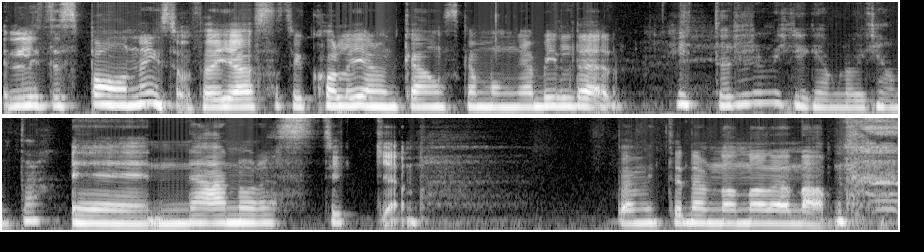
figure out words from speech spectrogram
lite spaning så, för jag satt och kollade igenom ganska många bilder. Hittade du mycket gamla bekanta? Eh, nej, några stycken. Behöver inte nämna några namn.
